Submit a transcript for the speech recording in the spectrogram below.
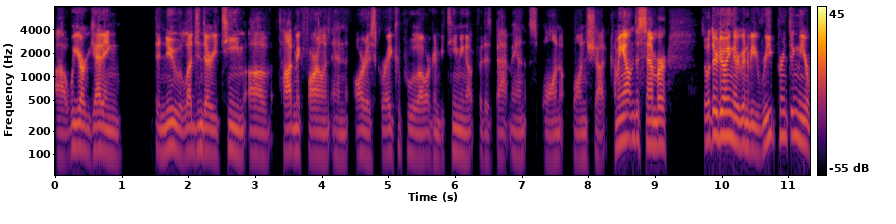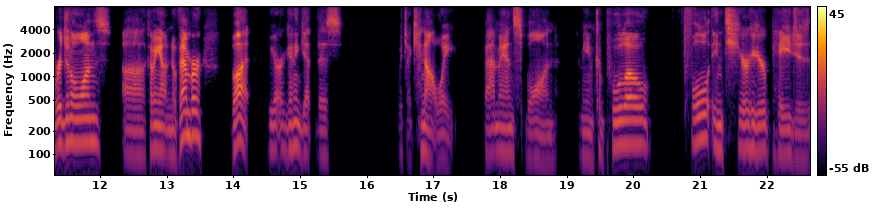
Uh, we are getting the new legendary team of todd mcfarlane and artist greg capullo are going to be teaming up for this batman spawn one shot coming out in december. So what they're doing they're going to be reprinting the original ones uh, coming out in november but we are going to get this which i cannot wait batman spawn. I mean, Capullo full interior pages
